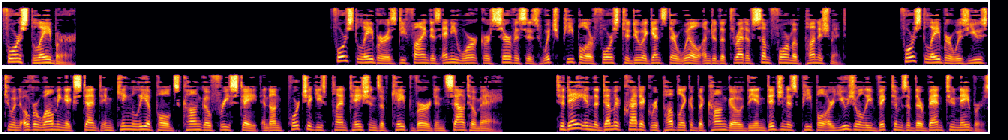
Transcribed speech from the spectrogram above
Forced labor Forced labor is defined as any work or services which people are forced to do against their will under the threat of some form of punishment. Forced labor was used to an overwhelming extent in King Leopold's Congo Free State and on Portuguese plantations of Cape Verde and São Tomé. Today in the Democratic Republic of the Congo the indigenous people are usually victims of their Bantu neighbors,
